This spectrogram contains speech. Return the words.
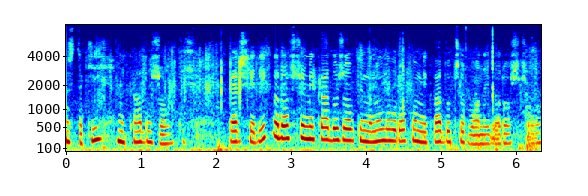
Ось такий мікадо жовтий. Перший рік вирощую мікадо жовтий, минулого року мікадо червоний вирощувала.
